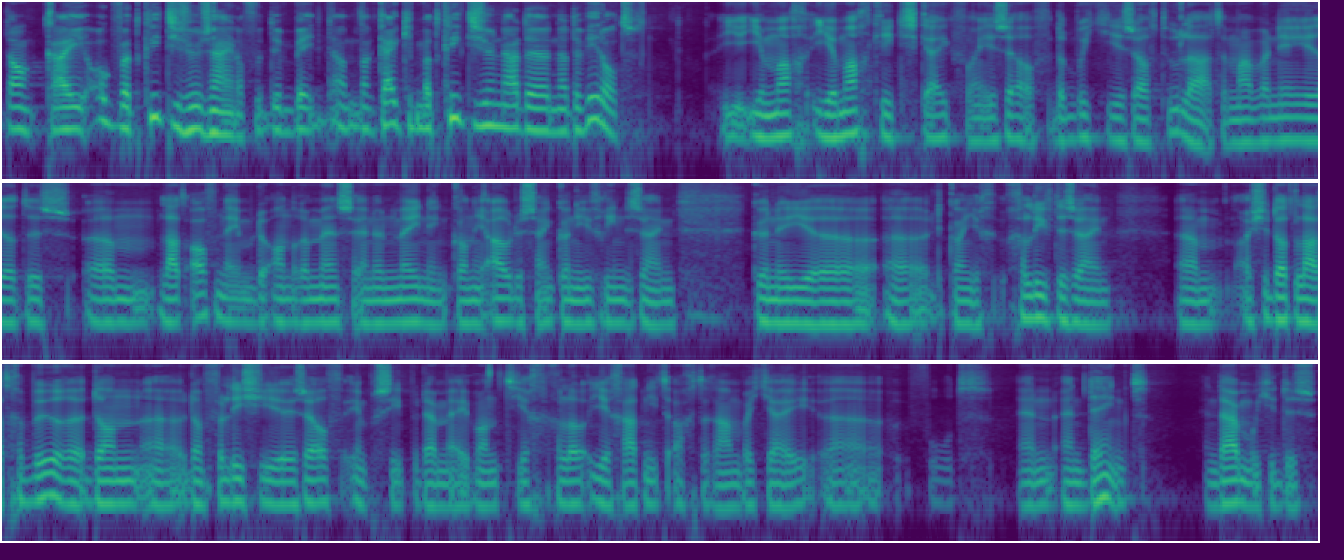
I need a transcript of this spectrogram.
dan kan je ook wat kritischer zijn, of dan, dan kijk je wat kritischer naar de, naar de wereld. Je, je, mag, je mag kritisch kijken van jezelf, dat moet je jezelf toelaten. Maar wanneer je dat dus um, laat afnemen door andere mensen en hun mening, kan je ouders zijn, kan je vrienden zijn, kunnen je, kan je geliefde zijn. Um, als je dat laat gebeuren, dan, uh, dan verlies je jezelf in principe daarmee. Want je, je gaat niet achteraan wat jij uh, voelt en, en denkt. En daar moet je dus,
